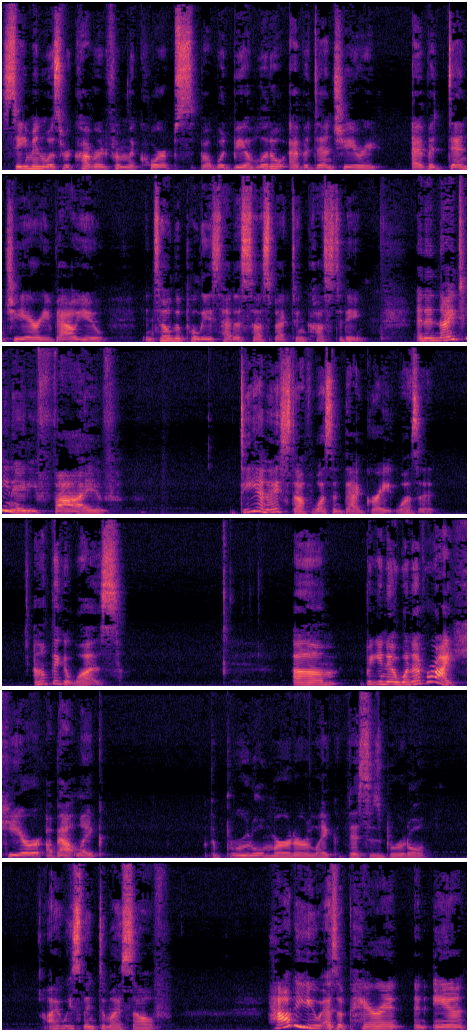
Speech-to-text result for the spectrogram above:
Semen was recovered from the corpse, but would be of little evidentiary, evidentiary value until the police had a suspect in custody. And in 1985, DNA stuff wasn't that great, was it? I don't think it was. Um, but you know, whenever I hear about like the brutal murder, like this is brutal, I always think to myself, how do you as a parent, an aunt,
